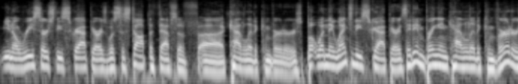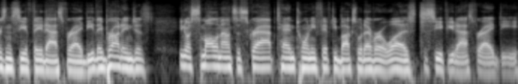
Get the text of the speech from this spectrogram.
you know research these scrapyards was to stop the thefts of uh, catalytic converters. But when they went to these scrapyards, they didn't bring in catalytic converters and see if they'd ask for ID. They brought in just you know small amounts of scrap 10 20 50 bucks whatever it was to see if you'd ask for id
